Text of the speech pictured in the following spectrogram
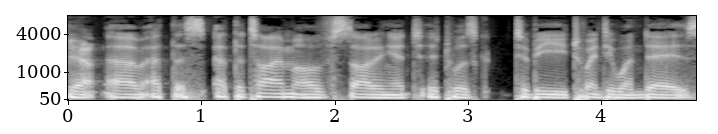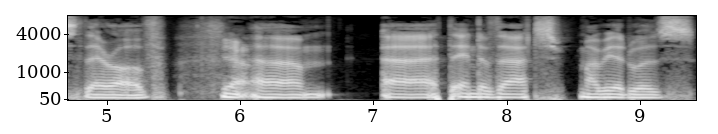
yeah, Um, at this at the time of starting it, it was to be 21 days thereof. yeah. Um, uh, at the end of that, my beard was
